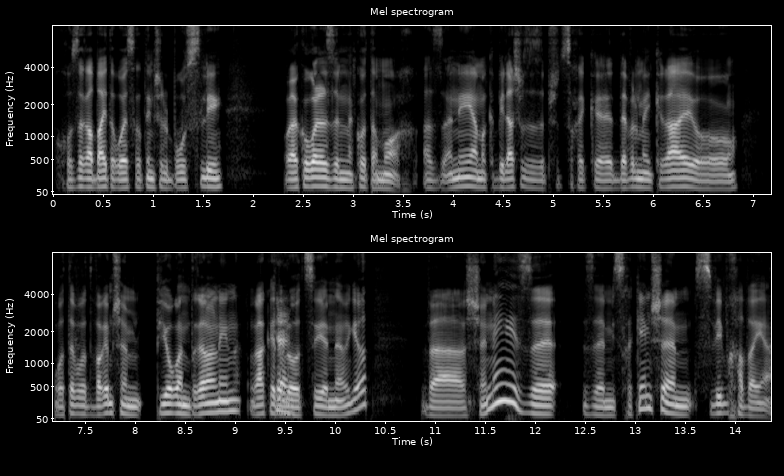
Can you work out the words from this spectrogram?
חוזר הביתה, רואה סרטים של ברוס לי, הוא היה קורא לזה לנקות המוח. אז אני, המקבילה של זה, זה פשוט לשחק דבל מי קריי, או whatever, דברים שהם pure adrenaline, רק כדי כן. להוציא אנרגיות. והשני, זה, זה משחקים שהם סביב חוויה.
